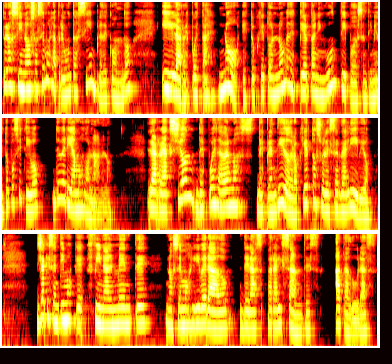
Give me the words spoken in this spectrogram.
Pero si nos hacemos la pregunta simple de Kondo y la respuesta es no, este objeto no me despierta ningún tipo de sentimiento positivo, deberíamos donarlo. La reacción después de habernos desprendido del objeto suele ser de alivio, ya que sentimos que finalmente nos hemos liberado de las paralizantes ataduras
